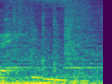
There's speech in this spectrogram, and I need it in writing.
Okay.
